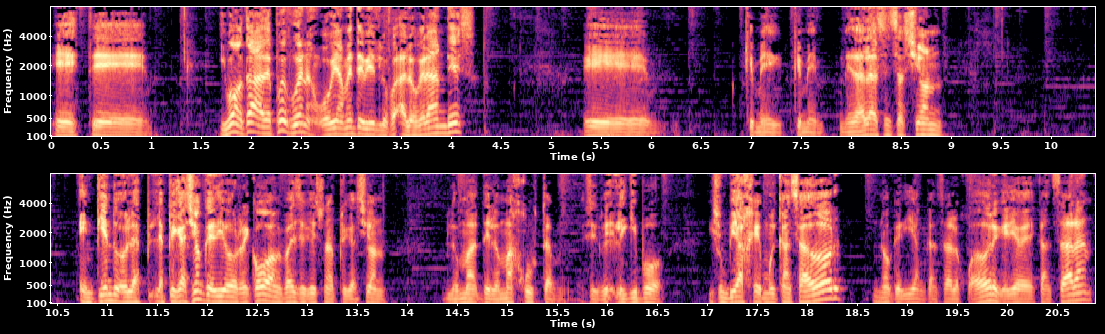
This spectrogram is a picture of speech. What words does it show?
Este. Y bueno, está, después, bueno, obviamente a los grandes, eh, que, me, que me, me da la sensación, entiendo, la, explicación que dio Recoba me parece que es una explicación lo más, de lo más justa. Es decir, el equipo hizo un viaje muy cansador, no querían cansar a los jugadores, quería que descansaran.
